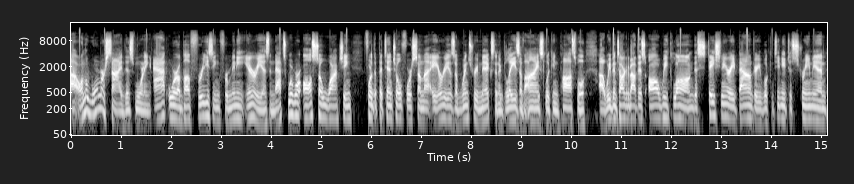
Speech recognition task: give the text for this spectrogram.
uh, on the warmer side this morning, at or above freezing for many areas. And that's where we're also watching for the potential for some uh, areas of wintry mix and a glaze of ice looking possible. Uh, we've been talking about this all week long. The stationary boundary will continue to stream in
